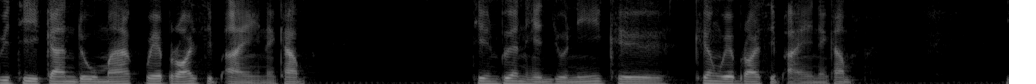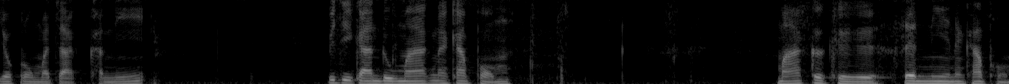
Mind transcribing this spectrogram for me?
วิธีการดูมาร์กเว็บร้อยสิบไอนะครับ ที่เพื่อนๆเห็นอยู่นี้คือเครื่องเว็บร้อยสิบไอนะครับ ยกลงมาจากคันนี้ วิธีการดูมาร์กนะครับผมมาร์กก็คือเส้นนี้นะครับผม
